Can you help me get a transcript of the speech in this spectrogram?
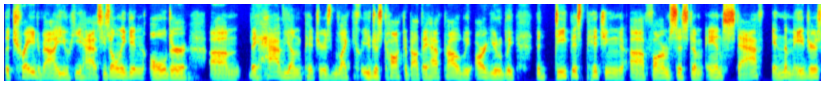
the trade value he has. He's only getting older. Um, they have young pitchers, like you just talked about. They have probably, arguably, the deepest pitching uh, farm system and staff in the majors.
